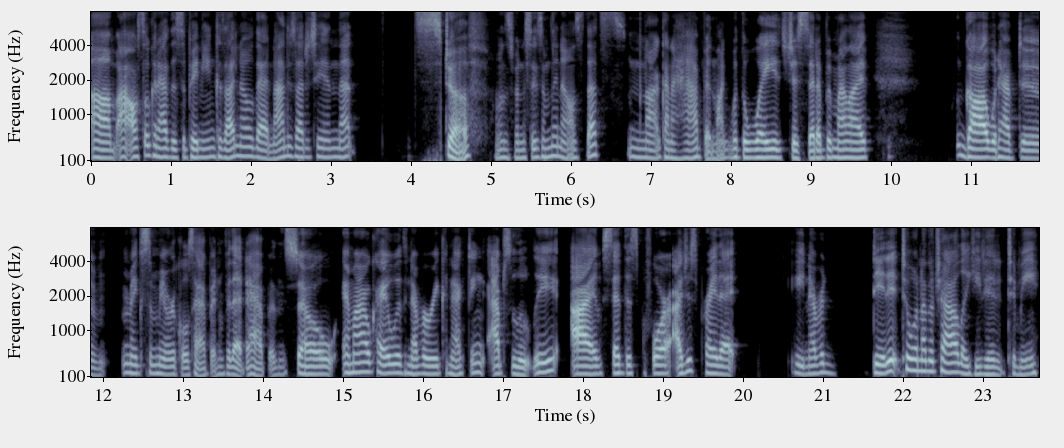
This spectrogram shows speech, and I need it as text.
Um, I also could have this opinion because I know that nine out of ten, that stuff, I was gonna say something else, that's not gonna happen. Like with the way it's just set up in my life, God would have to make some miracles happen for that to happen. So, am I okay with never reconnecting? Absolutely. I've said this before. I just pray that he never did it to another child like he did it to me.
